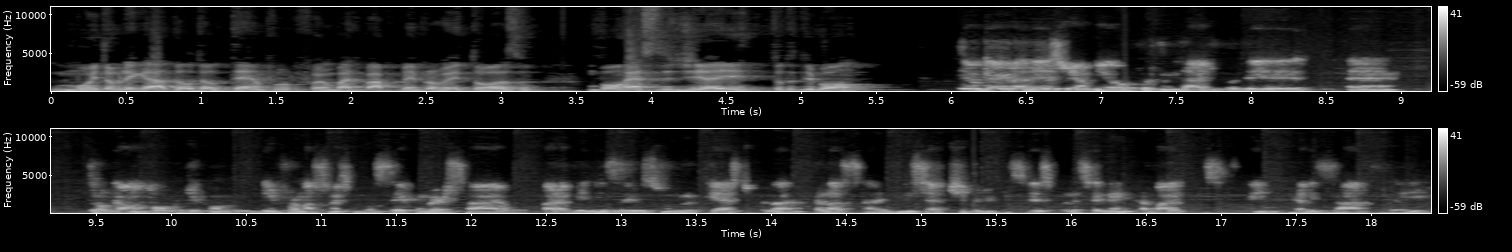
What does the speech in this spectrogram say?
muito obrigado pelo teu tempo, foi um bate-papo bem proveitoso. Um bom resto do dia aí, tudo de bom. Eu que agradeço já a minha oportunidade de poder é, trocar um pouco de, de, informações com você, conversar. Eu parabenizo o Sundercast pela, pela essa iniciativa de vocês, pelo excelente trabalho que vocês têm realizado aí,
